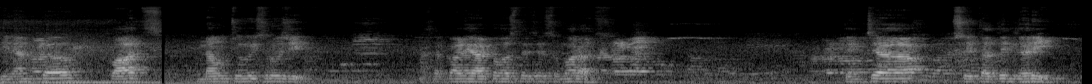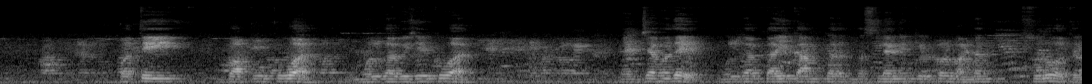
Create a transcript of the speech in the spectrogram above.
दिनांक पाच नऊ चोवीस रोजी सकाळी आठ वाजताच्या सुमारास त्यांच्या शेतातील घरी पती बापू कुवार मुलगा विजय कुवार. यांच्यामध्ये मुलगा काही काम करत नसल्याने किरकोळ भांडण सुरू होते.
